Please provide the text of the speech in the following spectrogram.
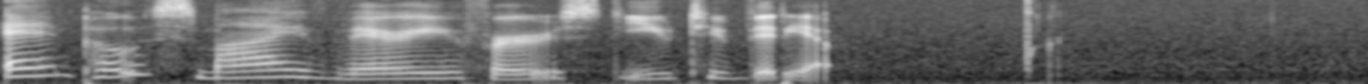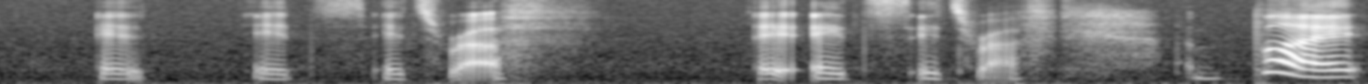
and post my very first YouTube video. It it's it's rough. It, it's it's rough, but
